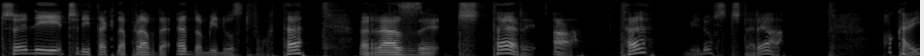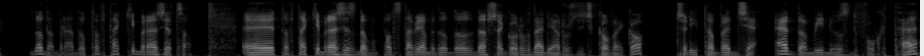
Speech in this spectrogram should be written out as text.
Czyli, czyli tak naprawdę e do minus 2t razy 4at minus 4a. Ok, no dobra, no to w takim razie co? E, to w takim razie znowu podstawiamy do, do naszego równania różniczkowego, czyli to będzie e do minus 2t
